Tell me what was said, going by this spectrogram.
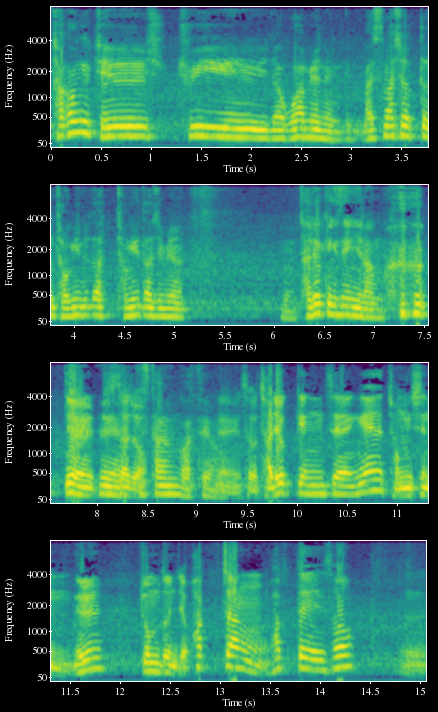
자강력 제일주의라고 하면은 그 말씀하셨던 정의를 따, 정의 따지면 그 자력갱생이랑 예, 예, 비슷하죠. 비슷한 것 같아요. 네, 그래서 자력갱생의 정신을 좀 더 이제 확장, 확대해서 어,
